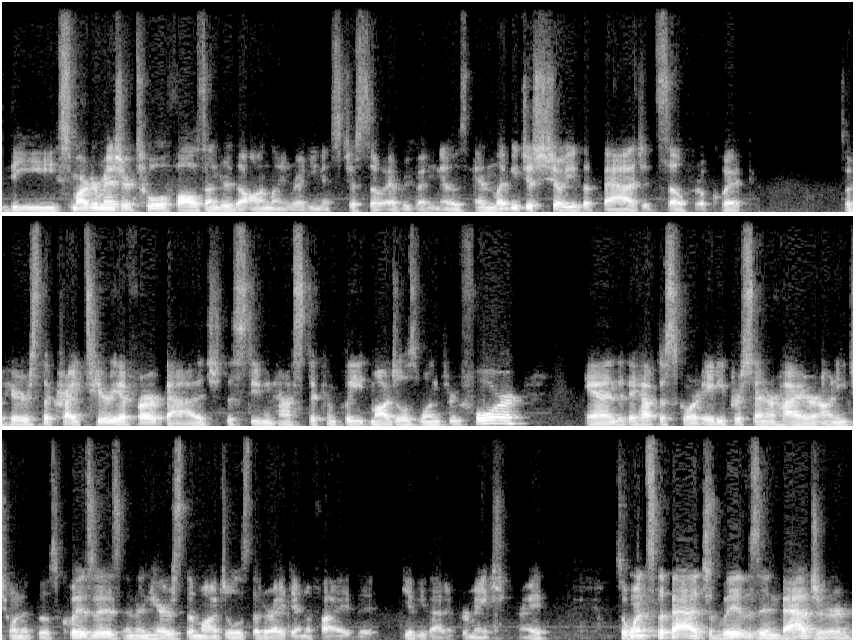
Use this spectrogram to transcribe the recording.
the SmarterMeasure tool falls under the online readiness, just so everybody knows. And let me just show you the badge itself real quick. So here's the criteria for our badge. The student has to complete modules one through four, and they have to score 80% or higher on each one of those quizzes. And then here's the modules that are identified that give you that information, right? So once the badge lives in Badgr,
